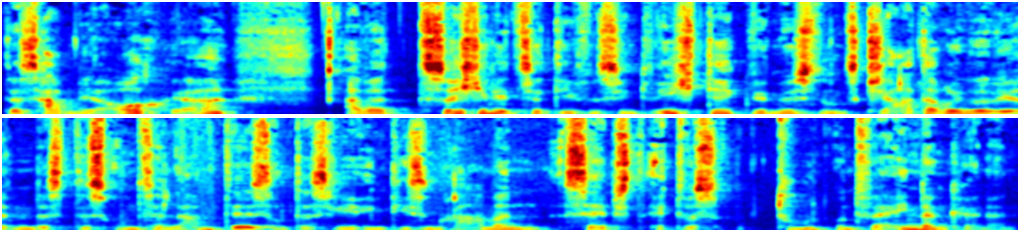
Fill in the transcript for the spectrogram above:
Das haben wir auch, ja. Aber solche Initiativen sind wichtig. Wir müssen uns klar darüber werden, dass das unser Land ist und dass wir in diesem Rahmen selbst etwas tun und verändern können.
